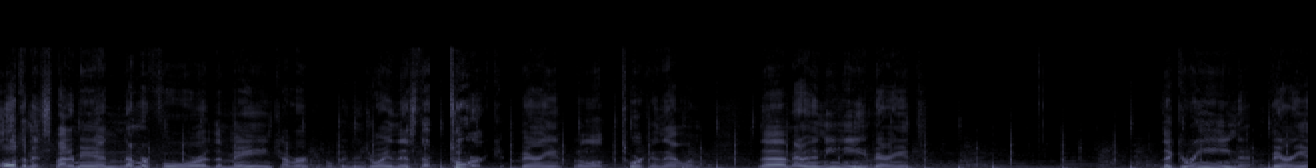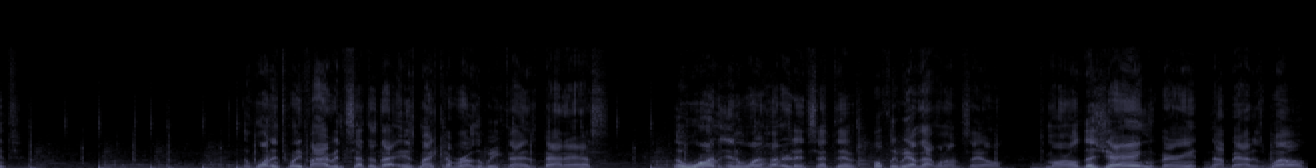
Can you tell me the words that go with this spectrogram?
Ultimate Spider Man, number 4, the main cover. People have been enjoying this. The Torque variant. Put a little torque in that one. The Mananini variant the green variant. The 1 in 25 incentive, that is my cover of the week. That is badass. The 1 in 100 incentive, hopefully we have that one on sale tomorrow. The Zhang variant, not bad as well.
